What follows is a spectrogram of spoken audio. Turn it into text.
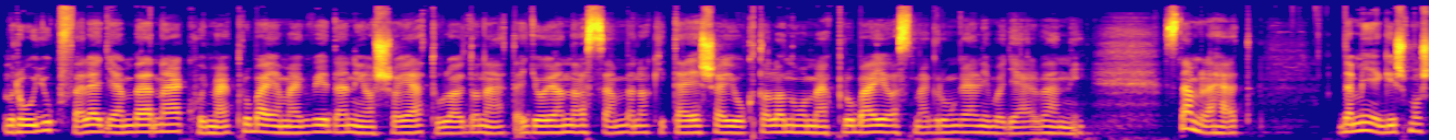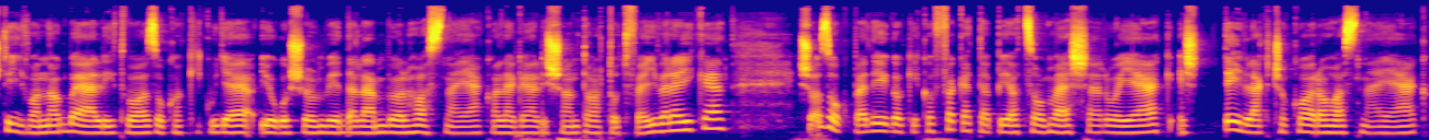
rójuk fel egy embernek, hogy megpróbálja megvédeni a saját tulajdonát egy olyannal szemben, aki teljesen jogtalanul megpróbálja azt megrongálni vagy elvenni. Ezt nem lehet de mégis most így vannak beállítva azok, akik ugye jogos önvédelemből használják a legálisan tartott fegyvereiket, és azok pedig, akik a fekete piacon vásárolják, és tényleg csak arra használják,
